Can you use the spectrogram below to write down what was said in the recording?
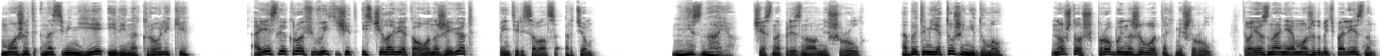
Может, на свинье или на кролике?» «А если кровь вытечет из человека, он оживет?» — поинтересовался Артем. «Не знаю», — честно признал Мишрул. «Об этом я тоже не думал. «Ну что ж, пробуй на животных, Мишрул. Твое знание может быть полезным.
